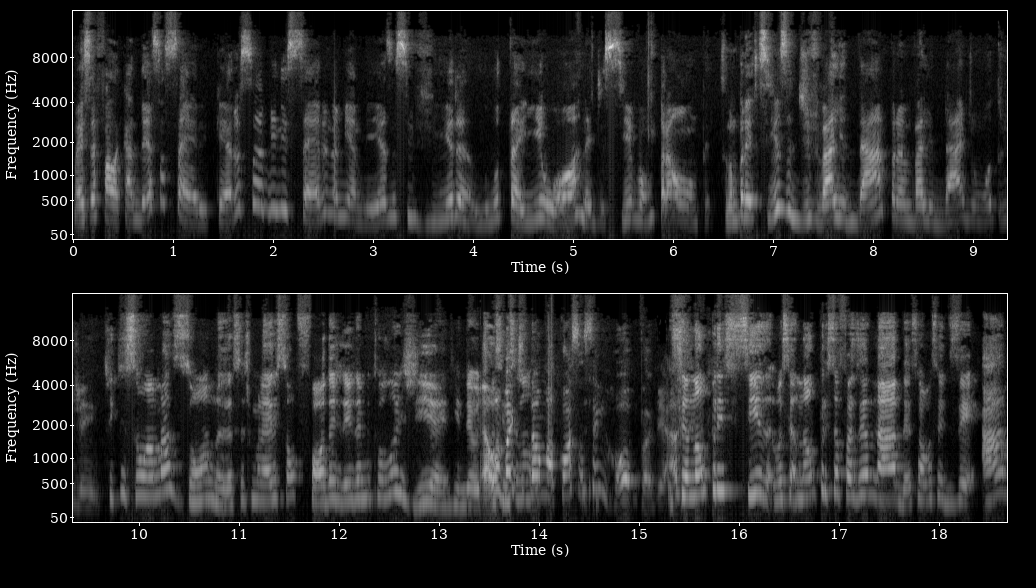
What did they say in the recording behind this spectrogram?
mas você fala, cadê essa série? Quero essa minissérie na minha mesa, se vira, luta aí, o Warner de si, vamos pra ontem. Você não precisa desvalidar para validar de um outro jeito. Gente, são Amazonas, essas mulheres são fodas desde a mitologia, entendeu? Tipo, Ela assim, vai te não... dar uma coça sem roupa, viado. Você não precisa, você não precisa fazer nada, é só você dizer, ah,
